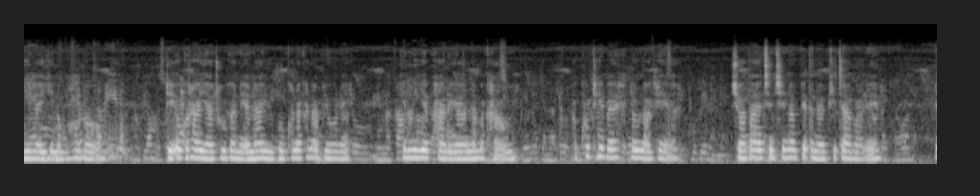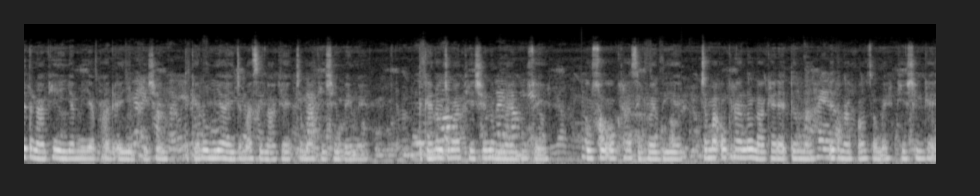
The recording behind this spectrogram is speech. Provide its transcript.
ရေးလည်းရင်တော့မဟုတ်တော့ဘူးဒီဥက္ကဋ္ဌရာထူးကနေအနားယူဖို့ခဏခဏပြောတယ်ယမီရဲ့ဖာတွေကလက်မခံဘူးအခုထိပဲလှုပ်လာခဲ့ရ ရွာသားအချင်းချင်းတော့ပြဿနာဖြစ်ကြပါလေပြဿနာဖြစ်ရင်ရမရဖားတဲ့အရင်ဖြေရှင်းတကယ်လို့မရရင်ကျမစီလာခဲ့ကျမဖြေရှင်းပေးမယ်တကယ်လို့ကျမဖြေရှင်းလို့မနိုင်ဘူးဆိုရင်အုပ်စုဥက္ခရာစီလွှဲပြီးရဲ့ကျမဥက္ခရာလှုပ်လာခဲ့တဲ့အတွင်းမှာပြဿနာပေါင်းစုံပဲဖြေရှင်းခဲ့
